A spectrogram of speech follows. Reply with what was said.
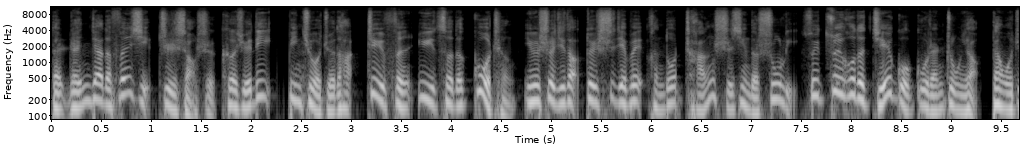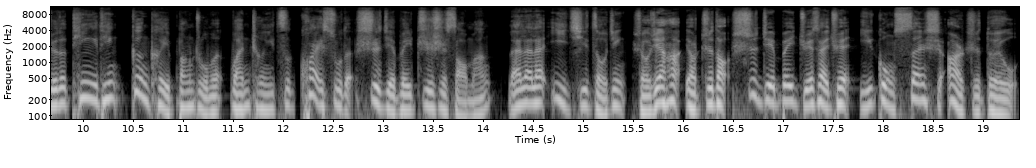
但人家的分析至少是科学的，并且我觉得哈，这份预测的过程，因为涉及到对世界杯很多常识性的梳理，所以最后的结果固然重要，但我觉得听一听更可以帮助我们完成一次快速的世界杯知识扫盲。来来来，一起走进。首先哈，要知道世界杯决赛圈一共三十二支队伍，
